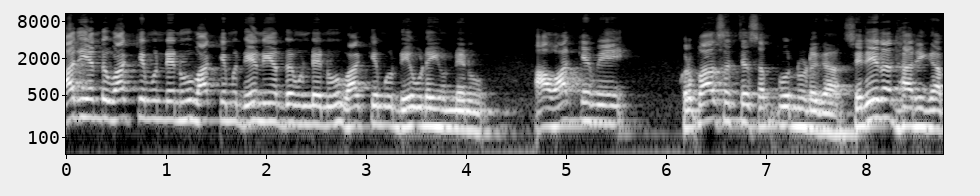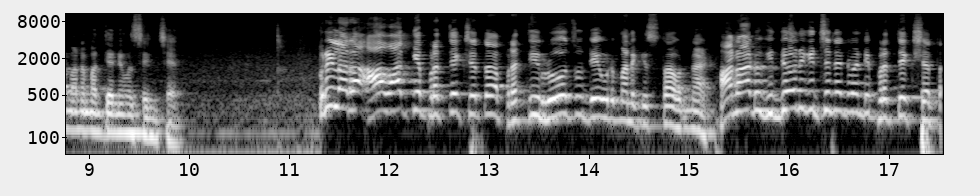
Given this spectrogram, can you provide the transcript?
ఆది ఎందు వాక్యం ఉండెను వాక్యము దేవుని యొద్ద ఉండెను వాక్యము దేవుడై ఉండెను. ఆ వాక్యమే కృపాసత్య సంపూర్ణుడుగా శరీరధారిగా మన మధ్య నివసించాడు. ప్రియులారా ఆ వాక్య ప్రత్యక్షత ప్రతిరోజు దేవుడు మనకిస్తా ఉన్నాడు. ఆనాడు గిద్యోనికి ఇచ్చినటువంటి ప్రత్యక్షత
